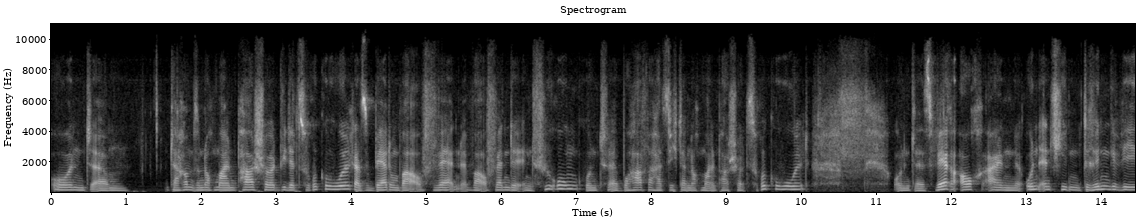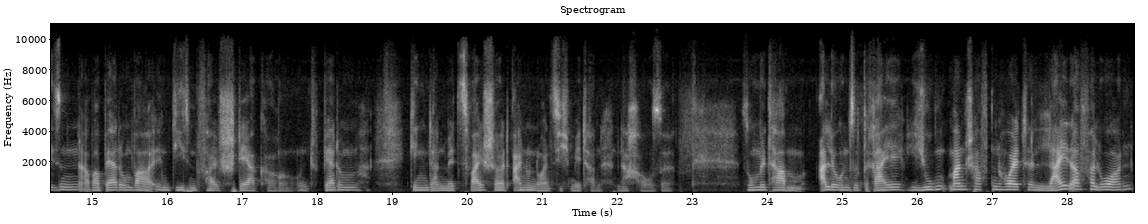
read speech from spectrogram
Und ähm, da haben sie noch mal ein paar Shirt wieder zurückgeholt. Also Berdum war auf, war auf Wende in Führung und äh, Bohave hat sich dann noch mal ein paar Shirt zurückgeholt. Und es wäre auch ein Unentschieden drin gewesen, aber Berdum war in diesem Fall stärker. Und Berdum ging dann mit zwei Shirt 91 Metern nach Hause. Somit haben alle unsere drei Jugendmannschaften heute leider verloren.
